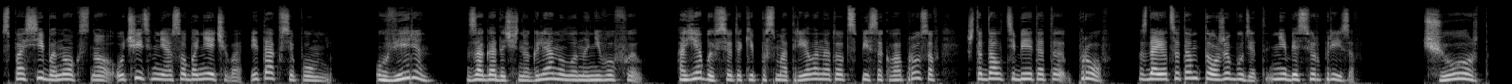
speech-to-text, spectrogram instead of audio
Спасибо, Нокс, но учить мне особо нечего, и так все помню. Уверен? Загадочно глянула на него Фэл. А я бы все таки посмотрела на тот список вопросов, что дал тебе этот э, проф. Сдается, там тоже будет, не без сюрпризов. Черт!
